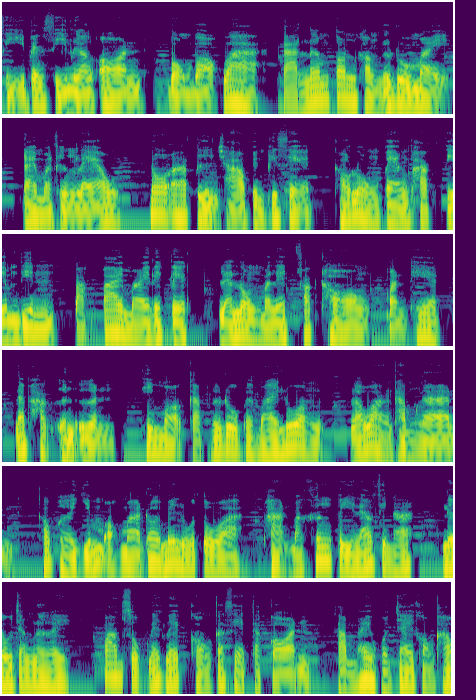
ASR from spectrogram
สีเป็นสีเหลืองอ่อน บ่งบอกว่าการเริ่มต้นของฤดูใหม่ได้มาถึงแล้ว โนอาตื่นเช้าเป็นพิเศษ เขาลงแปลงผักเตรียมดิน ปักป้ายไม้เล็กๆ และลงเมล็ดฟักทอง มันเทศ และผักอื่นๆ ที่เหมาะกับฤดูใบไม้ร่วง ระหว่างทำงาน เขาเผยยิ้มออกมาโดยไม่รู้ตัว ผ่านมาครึ่งปีแล้วสินะ เร็วจังเลย ความสุขเล็กๆ ของเกษตรกรทำให้หัวใจของเขา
